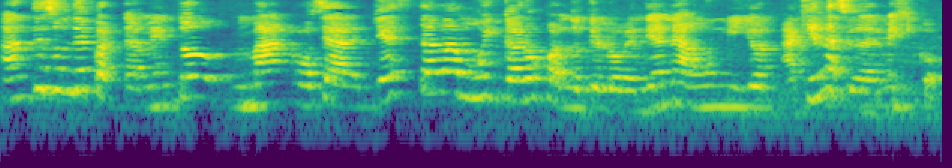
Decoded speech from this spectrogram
Antes un departamento, o sea, ya estaba muy caro cuando te lo vendían a un millón, aquí en la Ciudad de México.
